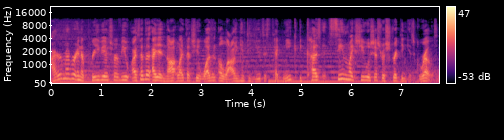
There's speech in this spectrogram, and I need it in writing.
I remember in a previous review, I said that I did not like that she wasn't allowing him to use this technique because it seemed like she was just restricting his growth.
